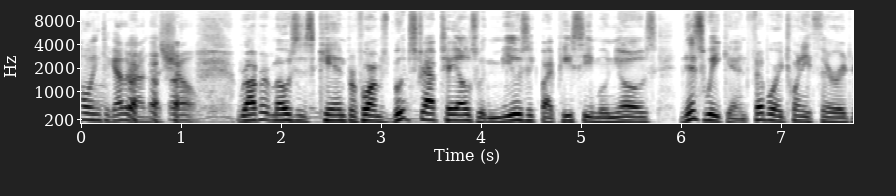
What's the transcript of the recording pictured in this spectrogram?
pulling together on this show. Robert Moses Kin performs Bootstrap Tales with music by PC Munoz this weekend, February 23rd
